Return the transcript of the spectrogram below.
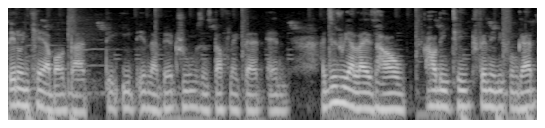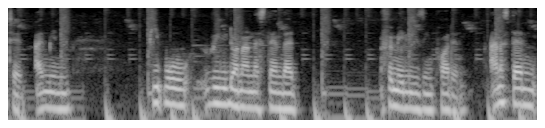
they don't care about that they eat in their bedrooms and stuff like that. And i just realized how how they take family for granted. I mean people really don't understand that family is important. I understand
